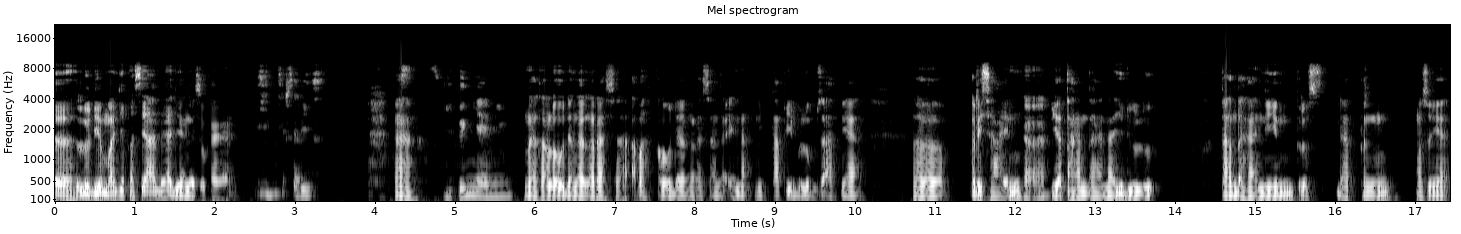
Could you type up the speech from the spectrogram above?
Eh, lu diem aja pasti ada aja yang nggak suka kan? Ih, anjir serius. Nah, Segitunya anjing. nah kalau udah nggak ngerasa apa? Kalau udah ngerasa nggak enak nih, tapi belum saatnya eh, resign, Heeh. ya tahan-tahan aja dulu. Tahan-tahanin, terus dateng, maksudnya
